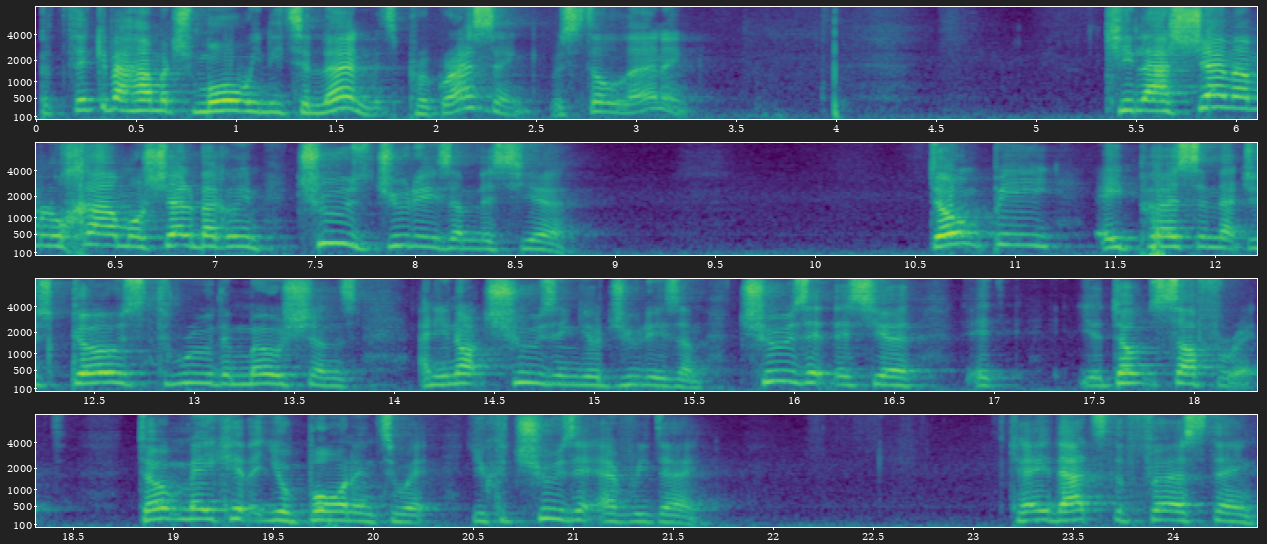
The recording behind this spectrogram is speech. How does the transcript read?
But think about how much more we need to learn. It's progressing. We're still learning. Choose Judaism this year. Don't be a person that just goes through the motions and you're not choosing your Judaism. Choose it this year. It, you don't suffer it. Don't make it that you're born into it. You could choose it every day. Okay, that's the first thing.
